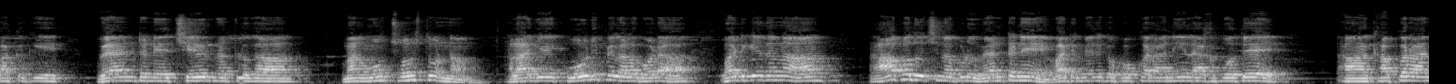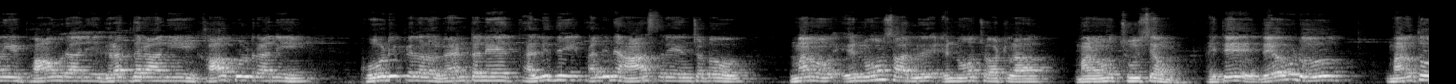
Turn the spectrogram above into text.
పక్కకి వెంటనే చేరినట్లుగా మనము చూస్తున్నాం అలాగే కోడి పిల్లలు కూడా వాటికి ఏదైనా ఆపద వచ్చినప్పుడు వెంటనే వాటి మీదకి కుక్క రాని లేకపోతే కప్ప రాని పాము రాని గ్రద్ద రాని కాకులు రాని కోడి పిల్లలు వెంటనే తల్లిది తల్లిని ఆశ్రయించడం మనం ఎన్నోసార్లు ఎన్నో చోట్ల మనం చూసాం అయితే దేవుడు మనతో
